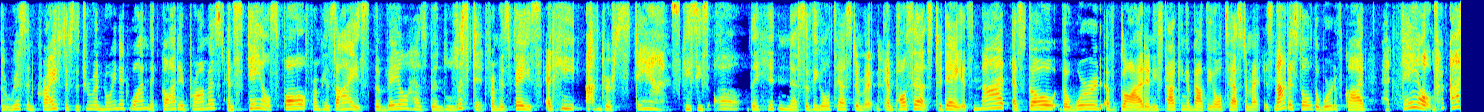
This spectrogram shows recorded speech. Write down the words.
the risen Christ as the true anointed one that God had promised. And scales fall from his eyes. The veil has been lifted from his face, and he understands. He sees all the hiddenness of the Old Testament. And Paul says today, it's not as though the Word of God, and he's talking about the Old Testament, it's not as though the Word of God had failed. God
